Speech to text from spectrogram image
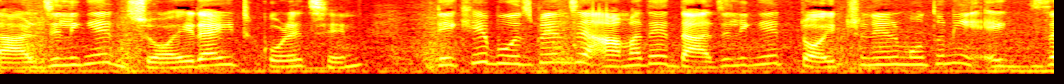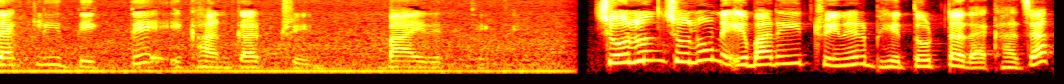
দার্জিলিংয়ে জয় রাইড করেছেন। দেখে বুঝবেন যে আমাদের দার্জিলিংয়ের টয় ট্রেনের মতনই এক্স্যাক্টলি দেখতে এখানকার ট্রেন বাইরের থেকে। চলুন চলুন, এবার এই ট্রেনের ভেতরটা দেখা যাক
